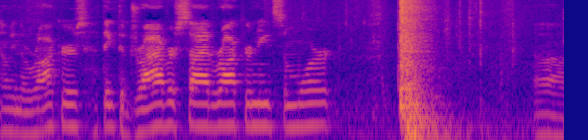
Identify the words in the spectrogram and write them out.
I mean, the rockers. I think the driver's side rocker needs some work. Um,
